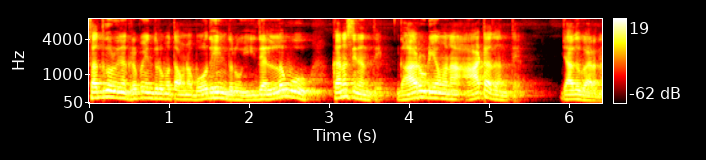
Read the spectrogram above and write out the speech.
ಸದ್ಗುರುವಿನ ಕೃಪೆಯಿಂದಲೂ ಮತ್ತು ಅವನ ಬೋಧೆಯಿಂದಲೂ ಇದೆಲ್ಲವೂ ಕನಸಿನಂತೆ, ಗಾರುಡಿಯವನ ಆಟದಂತೆ. ಜಾದುಗಾರನ,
